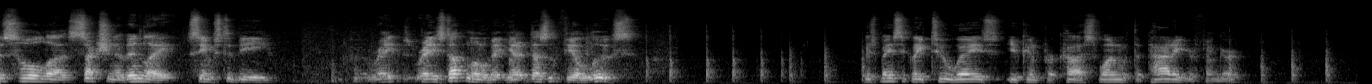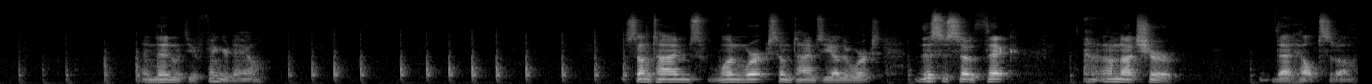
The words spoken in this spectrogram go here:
this whole uh, section of inlay seems to be ra raised up a little bit, yet it doesn't feel loose. There's basically two ways you can percuss. One with the pad of your finger, and then with your fingernail. Sometimes one works, sometimes the other works. This is so thick, I'm not sure that helps at all.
